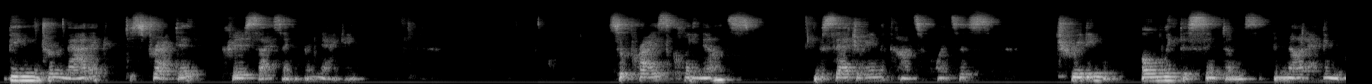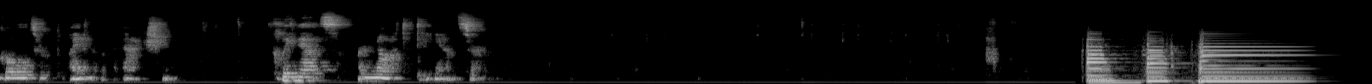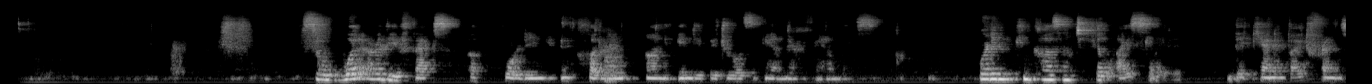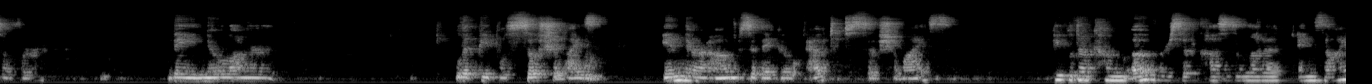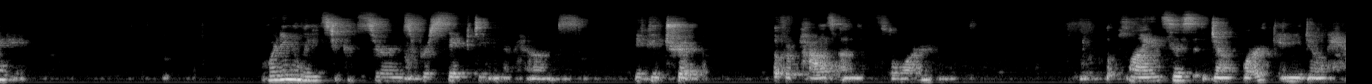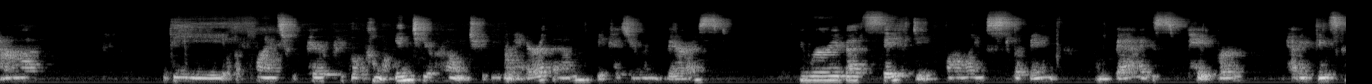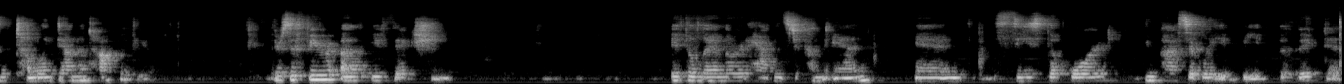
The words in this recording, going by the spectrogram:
Being dramatic, distracted, criticizing, or nagging surprise cleanouts, exaggerating the consequences, treating only the symptoms, and not having goals or plan of action. Cleanouts are not the answer. So, what are the effects of hoarding and cluttering on individuals and their families? Hoarding can cause them to feel isolated. They can't invite friends over. They no longer let people socialize in their homes, so they go out to socialize. People don't come over, so it causes a lot of anxiety. Hoarding leads to concerns for safety in their homes. You can trip over piles on the floor appliances don't work and you don't have the appliance repair people come into your home to repair them because you're embarrassed. You worry about safety, falling, slipping on bags, paper, having things come tumbling down on top of you. There's a fear of eviction. If the landlord happens to come in and sees the hoard, you possibly be evicted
